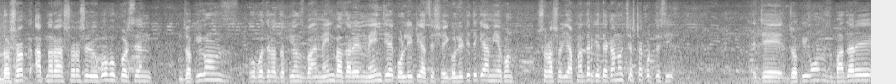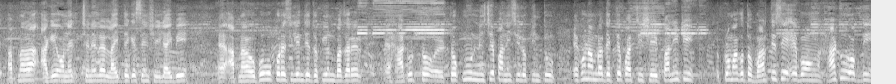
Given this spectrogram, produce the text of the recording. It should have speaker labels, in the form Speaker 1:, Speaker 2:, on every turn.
Speaker 1: দর্শক, আপনারা সরাসরি উপভোগ করছেন জকিগঞ্জ উপজেলা জকিগঞ্জ মেইন বাজারের মেইন যে গলিটি আছে, সেই গলিটি থেকে আমি এখন সরাসরি আপনাদেরকে দেখানোর চেষ্টা করতেছি। যে জকিগঞ্জ বাজারে আপনারা আগে অনেক চ্যানেলের লাইভ দেখেছেন, সেই লাইভে আপনারা উপভোগ করেছিলেন যে জকিগঞ্জ বাজারের হাঁটুর টকনুর নিচে পানি ছিল, কিন্তু এখন আমরা দেখতে পাচ্ছি সেই পানিটি ক্রমাগত বাড়তেছে এবং হাঁটু অবধি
